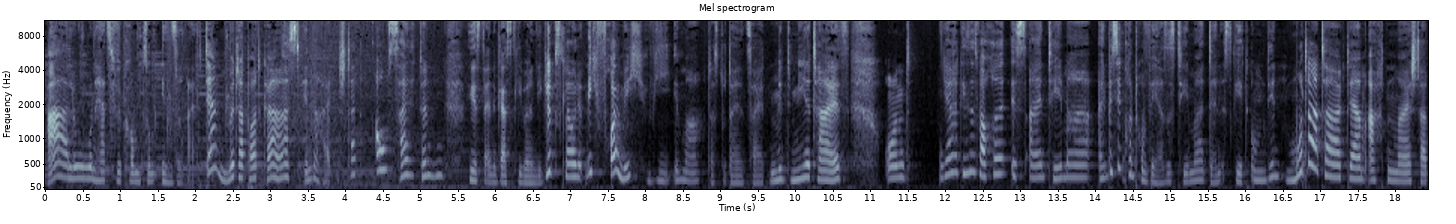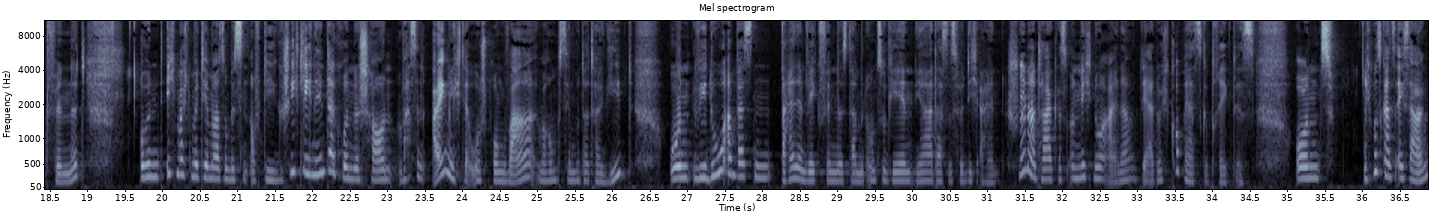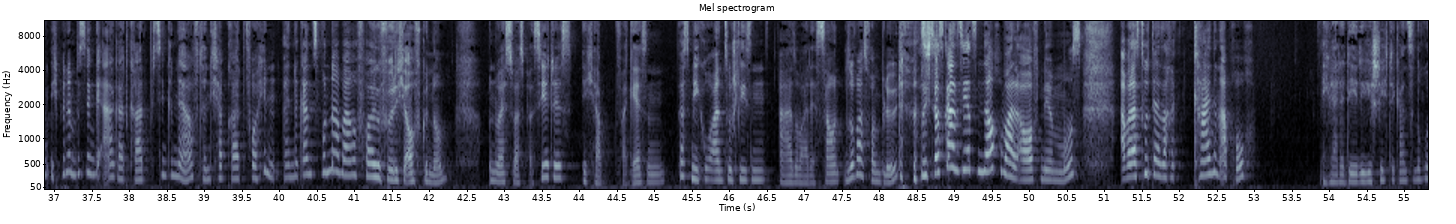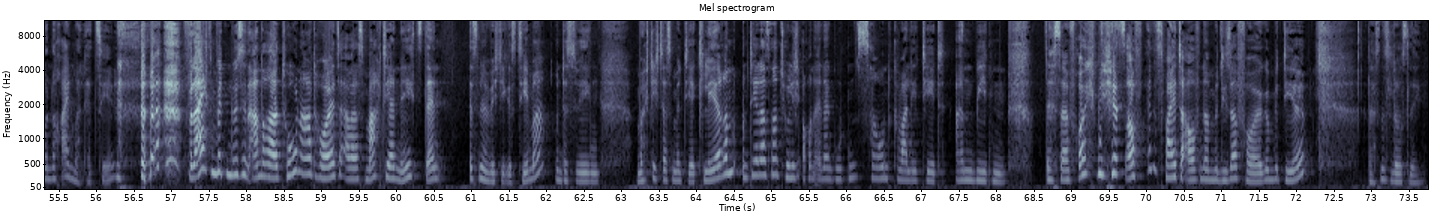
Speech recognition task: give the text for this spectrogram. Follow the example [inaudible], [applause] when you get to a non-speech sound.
Hallo und herzlich willkommen zum Inselreif, der Mütterpodcast Innehalten statt Aushalten. Hier ist deine Gastgeberin, die Glücksclaudie und ich freue mich, wie immer, dass du deine Zeit mit mir teilst. Und ja, diese Woche ist ein Thema, ein bisschen kontroverses Thema, denn es geht um den Muttertag, der am 8. Mai stattfindet. Und ich möchte mit dir mal so ein bisschen auf die geschichtlichen Hintergründe schauen, was denn eigentlich der Ursprung war, warum es den Muttertag gibt und wie du am besten deinen Weg findest, damit umzugehen, ja, dass es für dich ein schöner Tag ist und nicht nur einer, der durch Kommerz geprägt ist. Und ich muss ganz ehrlich sagen, ich bin ein bisschen geärgert gerade, ein bisschen genervt, denn ich habe gerade vorhin eine ganz wunderbare Folge für dich aufgenommen und weißt du, was passiert ist? Ich habe vergessen, das Mikro anzuschließen. Also war der Sound sowas von blöd, [laughs] dass ich das Ganze jetzt nochmal aufnehmen muss. Aber das tut der Sache keinen Abbruch. Ich werde dir die Geschichte ganz in Ruhe noch einmal erzählen. [laughs] Vielleicht mit ein bisschen anderer Tonart heute, aber das macht ja nichts, denn ist mir ein wichtiges Thema und deswegen möchte ich das mit dir klären und dir das natürlich auch in einer guten Soundqualität anbieten. Deshalb freue ich mich jetzt auf eine zweite Aufnahme dieser Folge mit dir. Lass uns loslegen.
